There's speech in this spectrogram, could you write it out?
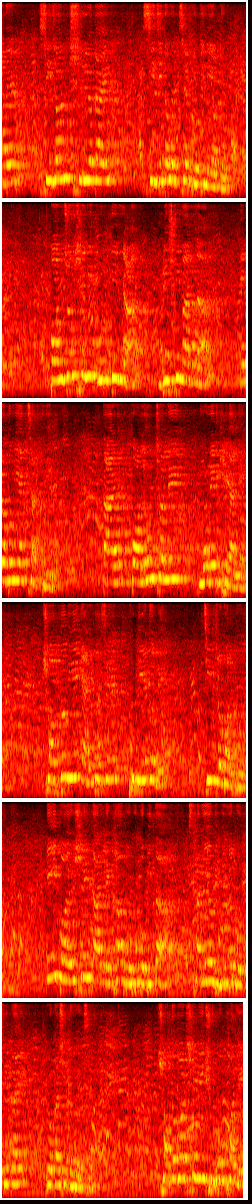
তাদের সৃজনশীলতায় সৃজিত হচ্ছে প্রতিনিয়ত। পঞ্চম শ্রেণি উত্তীর্ণা বৃষ্টি মান্না এরকমই এক ছাত্রী। তার কলম চলে মনের খেয়ালে। শব্দ দিয়ে ক্যানভাসে ফুটিয়ে তোলে চিত্রকল্প। এই বয়সে তার লেখা বহু কবিতা স্থানীয় বিভিন্ন পত্রিকায় প্রকাশিত হয়েছে। শতবর্ষের এই শুভক্ষণে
